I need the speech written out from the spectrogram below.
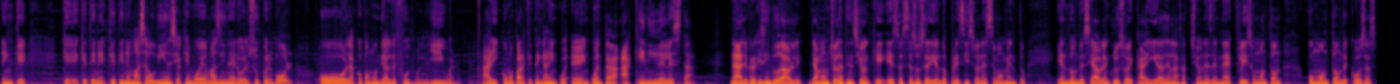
en que ¿qué, tiene, qué tiene más audiencia? ¿Qué mueve más dinero? ¿El Super Bowl o la Copa Mundial de Fútbol? Y bueno, ahí como para que tengas en, en cuenta a qué nivel está. Nada, yo creo que es indudable, llama mucho la atención que esto esté sucediendo preciso en este momento en donde se habla incluso de caídas en las acciones de Netflix, un montón, un montón de cosas.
